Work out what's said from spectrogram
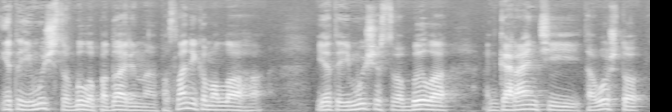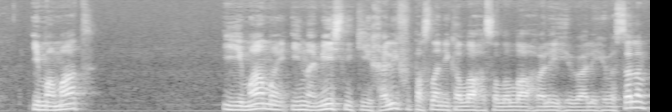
Это имущество было подарено посланником Аллаха, и это имущество было гарантией того, что имамат, и имамы, и наместники, и халифы посланника Аллаха, саллаллаху алейхи ва алейхи вассалям,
